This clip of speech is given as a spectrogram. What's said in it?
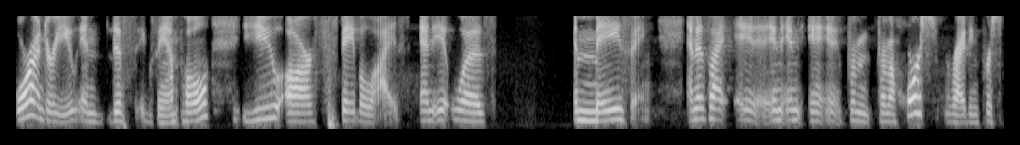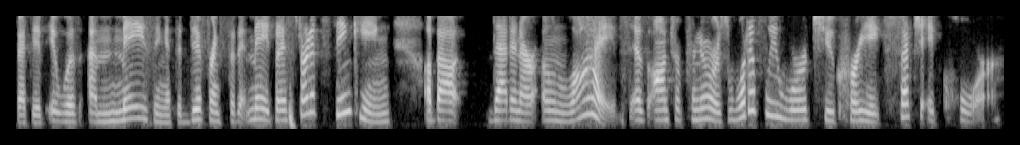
or under you in this example, you are stabilized. And it was amazing. And as i in, in, in, from from a horse riding perspective it was amazing at the difference that it made. But i started thinking about that in our own lives as entrepreneurs. What if we were to create such a core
